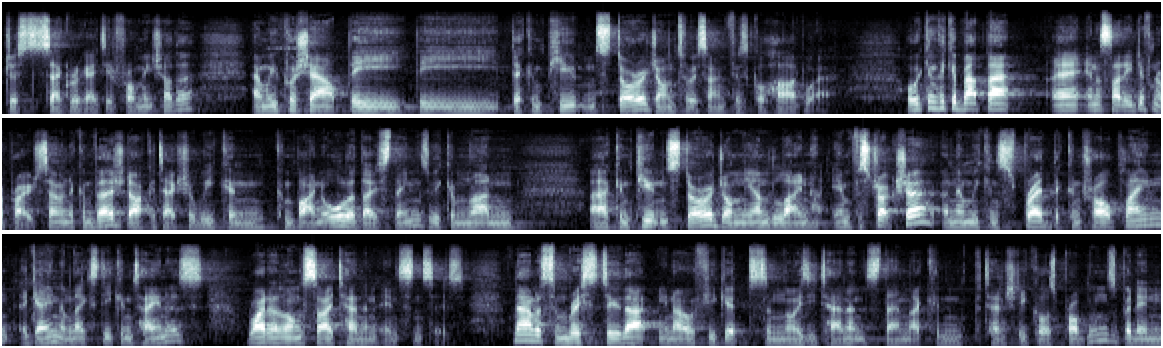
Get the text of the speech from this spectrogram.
just segregated from each other. And we push out the, the, the compute and storage onto its own physical hardware. Or we can think about that uh, in a slightly different approach. So in a converged architecture, we can combine all of those things. We can run uh, compute and storage on the underlying infrastructure, and then we can spread the control plane, again, in LXD containers, right alongside tenant instances. Now, there's some risks to that. You know, if you get some noisy tenants, then that can potentially cause problems. But in,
